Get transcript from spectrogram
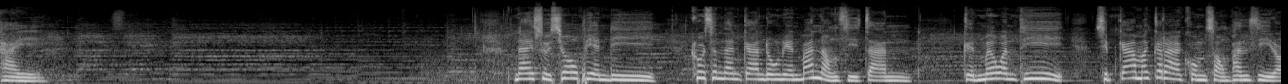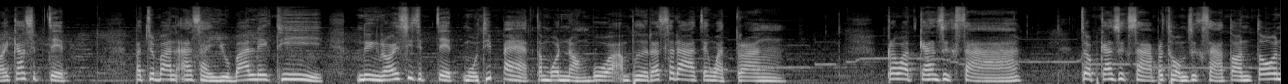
ไทย นายสุโชคเพียรดี ครูชำนาญการโรงเรียนบ้านหนองสีจันทร์เกิดเมื่อวันที่ 19 มกราคม 2497 ปัจจุบันอาศัยอยู่บ้านเลขที่ 147 หมู่ที่ 8 ตำบลหนองบัว อำเภอรัศดา จังหวัดตรัง ประวัติการศึกษา จบการศึกษาประถมศึกษาตอนต้น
